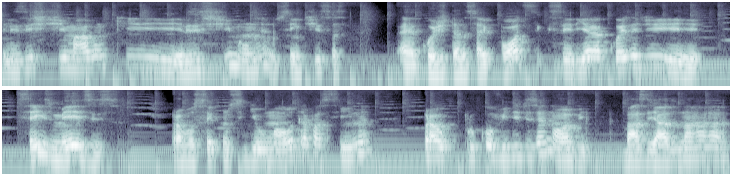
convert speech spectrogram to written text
eles estimavam que. Eles estimam, né? Os cientistas é, cogitando essa hipótese, que seria coisa de seis meses para você conseguir uma outra vacina para o Covid-19, baseado na,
